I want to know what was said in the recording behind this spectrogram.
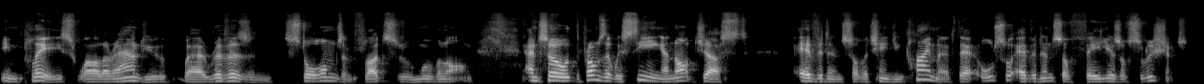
in place while around you, uh, rivers and storms and floods sort of move along. And so the problems that we're seeing are not just evidence of a changing climate, they're also evidence of failures of solutions.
